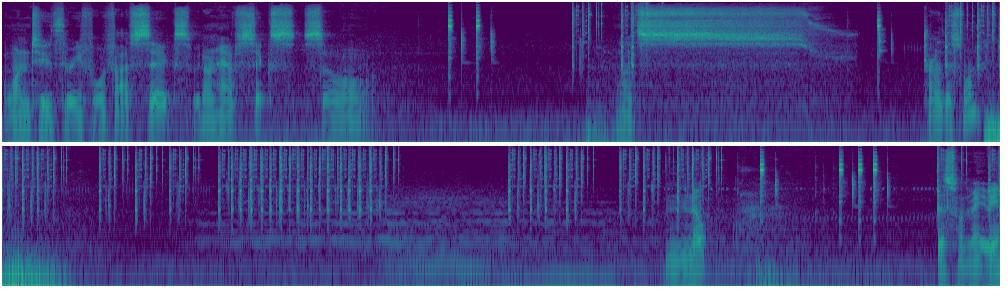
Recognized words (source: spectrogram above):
one, two, three, four, five, six. We don't have six, so let's try this one. Nope. This one maybe.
